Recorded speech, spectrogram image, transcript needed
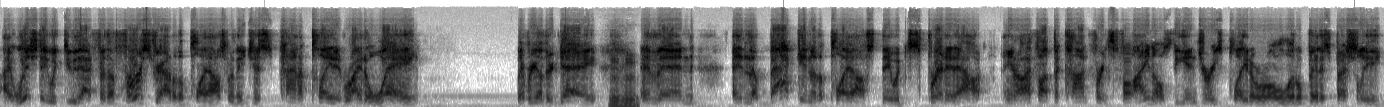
I wish they would do that for the first round of the playoffs, where they just kind of played it right away every other day, mm-hmm. and then in the back end of the playoffs they would spread it out. You know, I thought the conference finals the injuries played a role a little bit, especially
